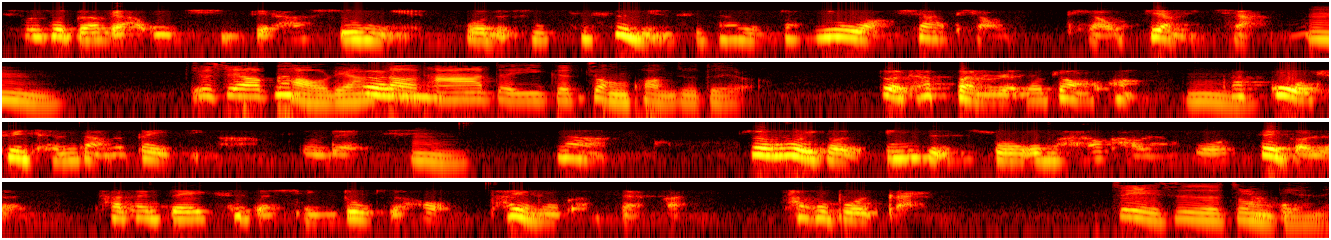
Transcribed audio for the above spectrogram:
是不是不要给他无期，给他十五年，或者是十四年、十三年这样，你往下调调降一下，嗯。就是要考量到他的一个状况就对了，对他本人的状况，嗯，他过去成长的背景啊，对不对？嗯，那最后一个因子是说，我们还要考量说，这个人他在这一次的刑度之后，他有没有可能再犯？他会不会改？这也是个重点呢，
